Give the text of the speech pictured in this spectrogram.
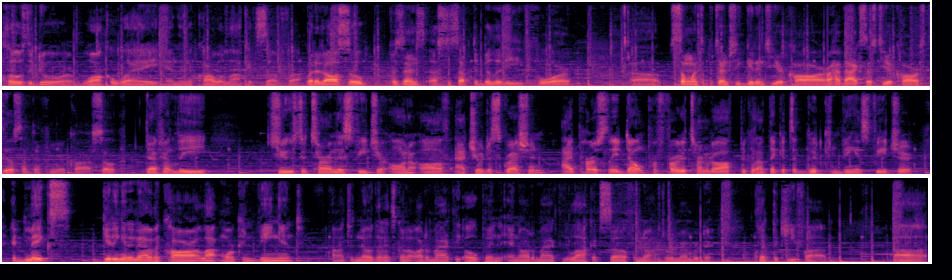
close the door, walk away, and then the car will lock itself up. But it also presents a susceptibility for uh, someone to potentially get into your car or have access to your car, steal something from your car. So definitely choose to turn this feature on or off at your discretion. I personally don't prefer to turn it off because I think it's a good convenience feature. It makes getting in and out of the car a lot more convenient uh, to know that it's going to automatically open and automatically lock itself and not have to remember to click the key fob. Uh,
